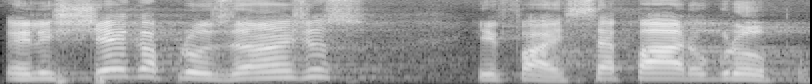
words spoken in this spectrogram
Ele chega para os anjos e faz, separa o grupo.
